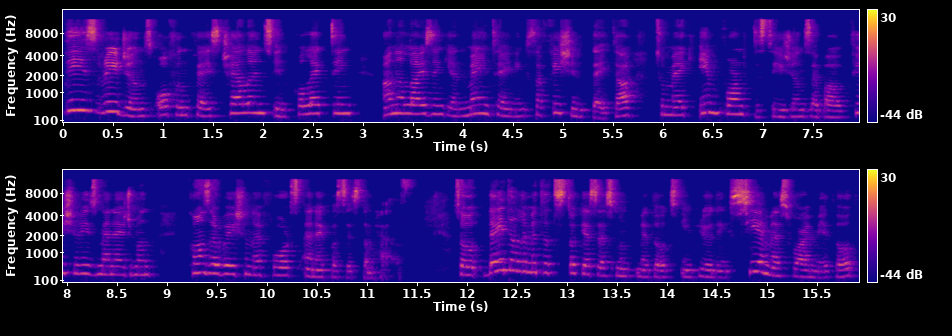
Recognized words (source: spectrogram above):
These regions often face challenge in collecting, analyzing and maintaining sufficient data to make informed decisions about fisheries management, conservation efforts, and ecosystem health. So data-limited stock assessment methods, including CMSY method,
